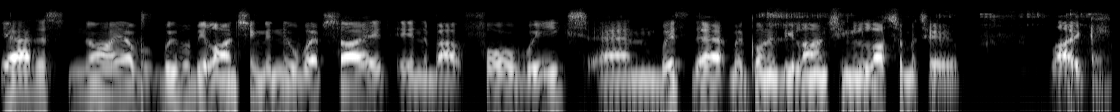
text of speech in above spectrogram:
Yeah, there's no. Yeah, we will be launching the new website in about four weeks, and with that, we're going to be launching lots of material, like okay.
